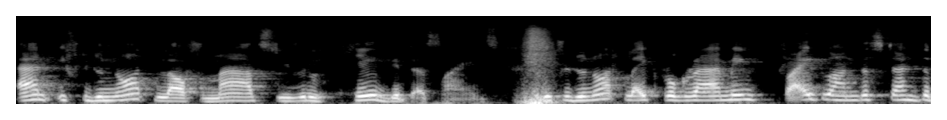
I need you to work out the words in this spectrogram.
And if you do not love maths, you will hate data science. If you do not like programming, try to understand the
